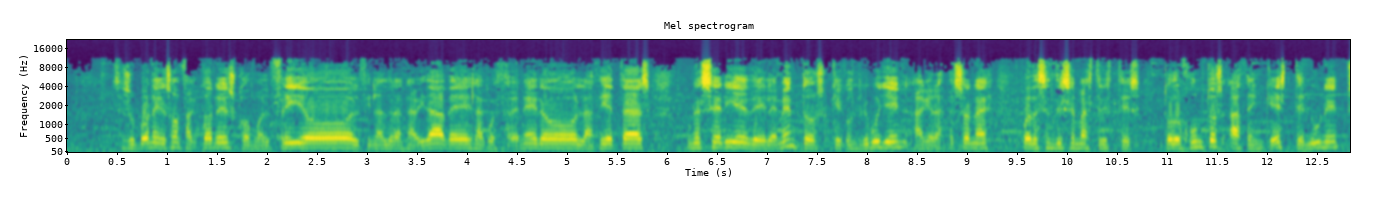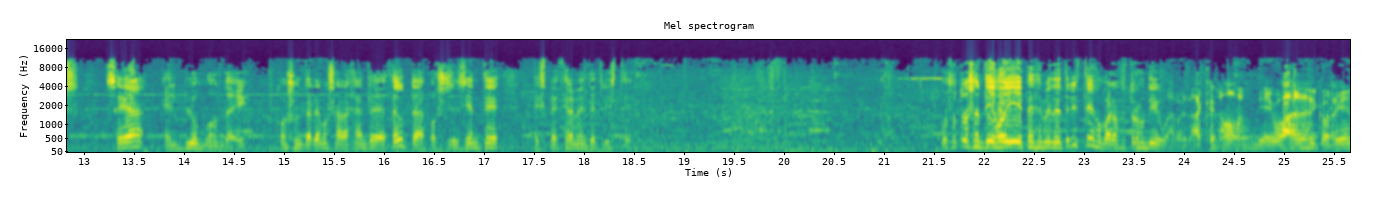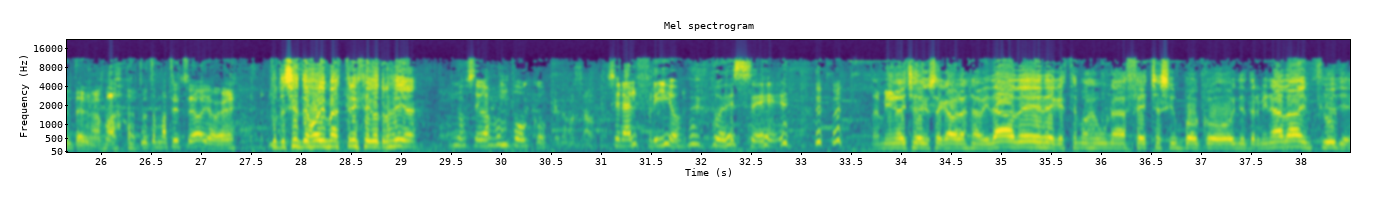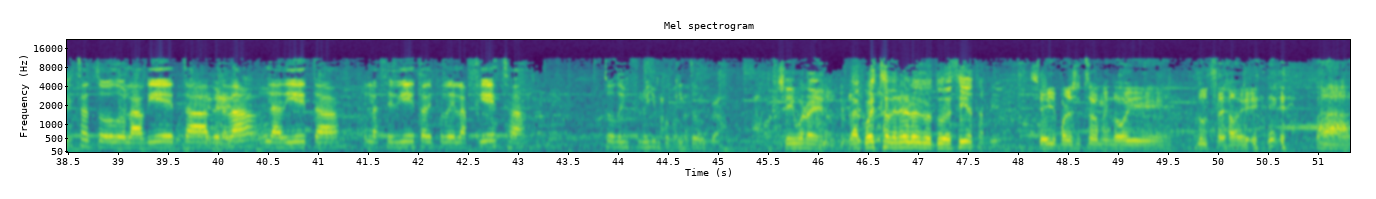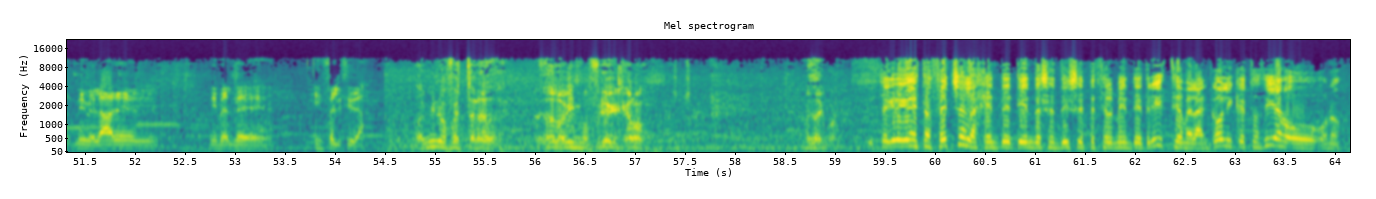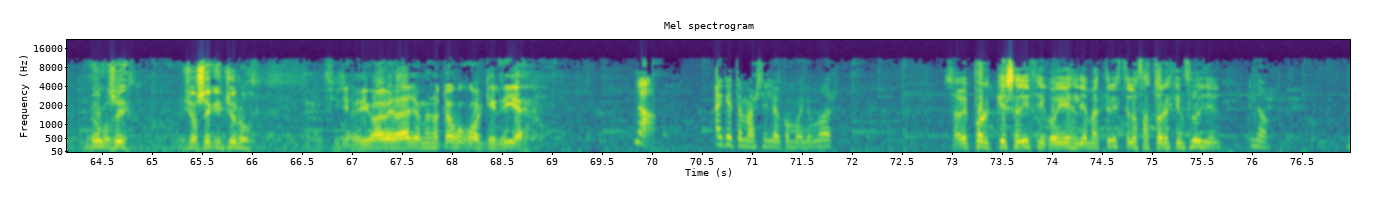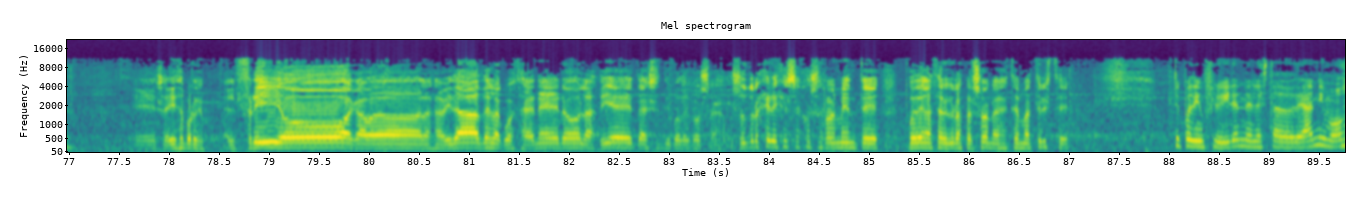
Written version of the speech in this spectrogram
Se supone que son factores como el frío, el final de las navidades, la cuesta de enero, las dietas, una serie de elementos que contribuyen a que las personas puedan sentirse más tristes. Todos juntos hacen que este lunes sea el Blue Monday. Consultaremos a la gente de Ceuta por si se siente especialmente triste. ¿Vosotros sentís hoy especialmente tristes o para vosotros un día igual? La verdad es que no, un día igual, corriente, nada más. ¿Tú estás más triste hoy o qué? ¿Tú te sientes hoy más triste que otros días? No se baja un poco. ¿Qué te ha pasado? Será el frío, puede ser. También el hecho de que se acaben las navidades, de que estemos en una fecha así un poco indeterminada, influye. Está todo, la dieta, ¿verdad? La dieta, el hacer dieta después de la fiesta, todo influye un poquito. Sí, bueno, la cuesta de enero que tú decías también. Sí, por eso estoy comiendo hoy dulces hoy, para nivelar el nivel de infelicidad. A mí no afecta nada, me da lo mismo frío que calor. Me da igual. ¿Usted cree que en estas fechas la gente tiende a sentirse especialmente triste o melancólica estos días o, o no? No lo sé, yo sé que yo no. Si te digo la verdad, yo me noto cualquier día. No, hay que tomárselo con buen humor. ¿Sabes por qué se dice que hoy es el día más triste, los factores que influyen? No, Eh, se dice porque el frío, acaba las navidades, la cuesta de enero, las dietas, ese tipo de cosas. ¿Vosotros creéis que esas cosas realmente pueden hacer que las personas estén más tristes? Te puede influir en el estado de ánimo.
